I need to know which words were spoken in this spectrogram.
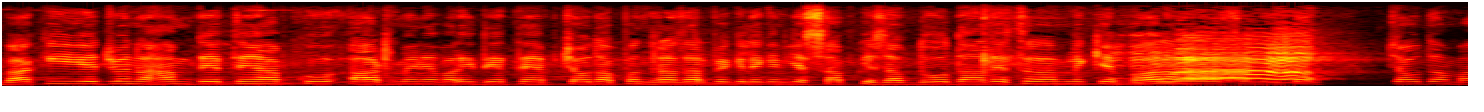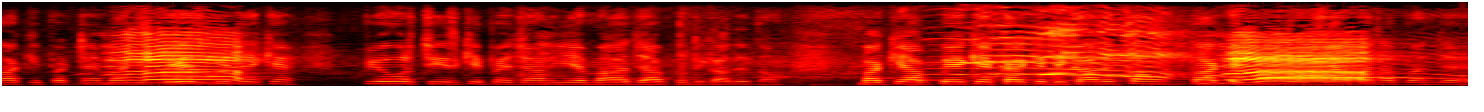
باقی یہ جو ہے نا، ہم دیتے ہیں آپ کو آٹھ مہینے والی دیتے ہیں، چودہ پندرہ ہزار روپے کی لیکن یہ سب کے سب دو دانت اس طرح ہم لکھے بارہ ماہ سے لے کر چودہ ماہ کی پٹے ہیں۔ باقی فیس بھی دیکھیں، پیور چیز کی پہچان، یہ میں آج آپ کو دکھا دیتا ہوں۔ باقی آپ کو ایک ایک کر کے دکھا دیتا ہوں تاکہ ویڈیو زیادہ نہ بن جائے۔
